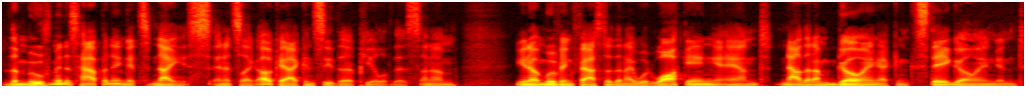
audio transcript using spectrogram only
the movement is happening, it's nice and it's like, okay, I can see the appeal of this. And I'm, you know, moving faster than I would walking. And now that I'm going, I can stay going and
